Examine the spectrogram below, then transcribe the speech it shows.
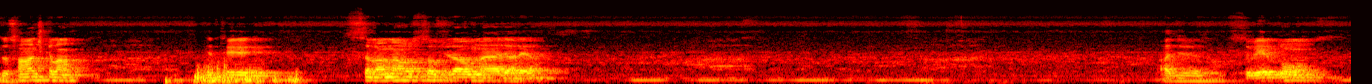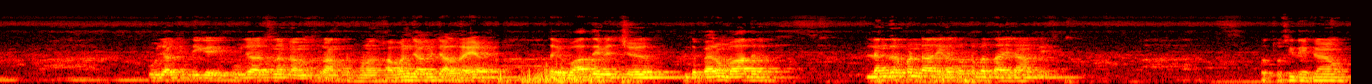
ਦਸਾਂਝ ਕਲਾਂ ਇੱਥੇ ਸਾਲਾਨਾ ਉਤਸਵ ਜਿਹੜਾ ਉਹ ਮਨਾਇਆ ਜਾ ਰਿਹਾ। ਅੱਜ ਸਵੇਰ ਤੋਂ ਪੂਜਾ ਕੀਤੀ ਗਈ। ਪੂਜਾ ਅਰਚਨਾ ਕੰਮ ਤੁਰੰਤ ਹੁਣ ਹਵਨ ਜਗ ਚੱਲ ਰਹੇ ਆ ਤੇ ਬਾਅਦ ਦੇ ਵਿੱਚ ਦੁਪਹਿਰੋਂ ਬਾਅਦ ਲੰਗਰ ਭੰਡਾਰੇ ਦਾ ਟੁੱਟ ਬਤਾਏ ਜਾਣਗੇ। ਤਾਂ ਤੁਸੀਂ ਦੇਖ ਰਹੇ ਹੋ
